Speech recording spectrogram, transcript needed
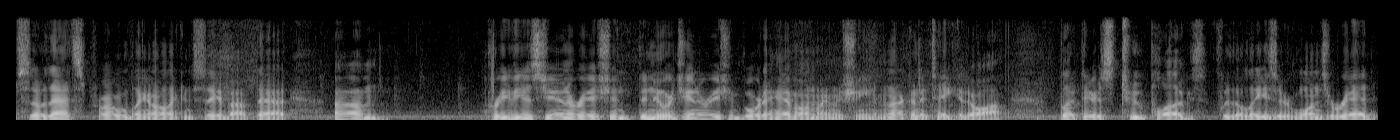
so that's probably all I can say about that. Um, previous generation, the newer generation board I have on my machine, I'm not going to take it off, but there's two plugs for the laser. One's red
